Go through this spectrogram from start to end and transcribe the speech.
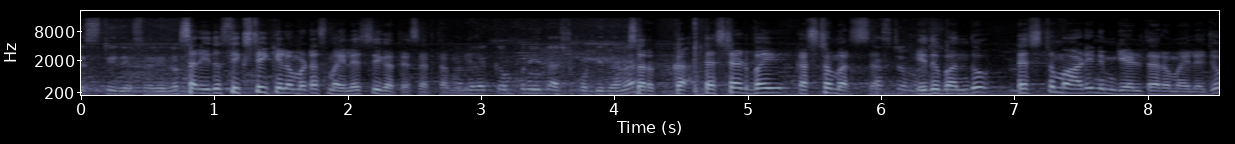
ಎಷ್ಟಿದೆ ಸರ್ ಇದು? ಸರ್ ಇದು ಸಿಕ್ಸ್ಟಿ ಕಿಲೋಮೀಟರ್ಸ್ ಮೈಲೇಜ್ ಸಿಗುತ್ತೆ ಸರ್ ತಮಗೆ. ಅಂದ್ರೆ ಕಂಪನಿಯಿಂದ ಅಷ್ಟು ಕೊಟ್ಟಿದ್ದಾನೆ? Sir tested by customers sir ಇದು ಬಂದು ಟೆಸ್ಟ್ ಮಾಡಿ ನಿಮ್ಗೆ ಹೇಳ್ತಾ ಇರೋ ಮೈಲೇಜು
